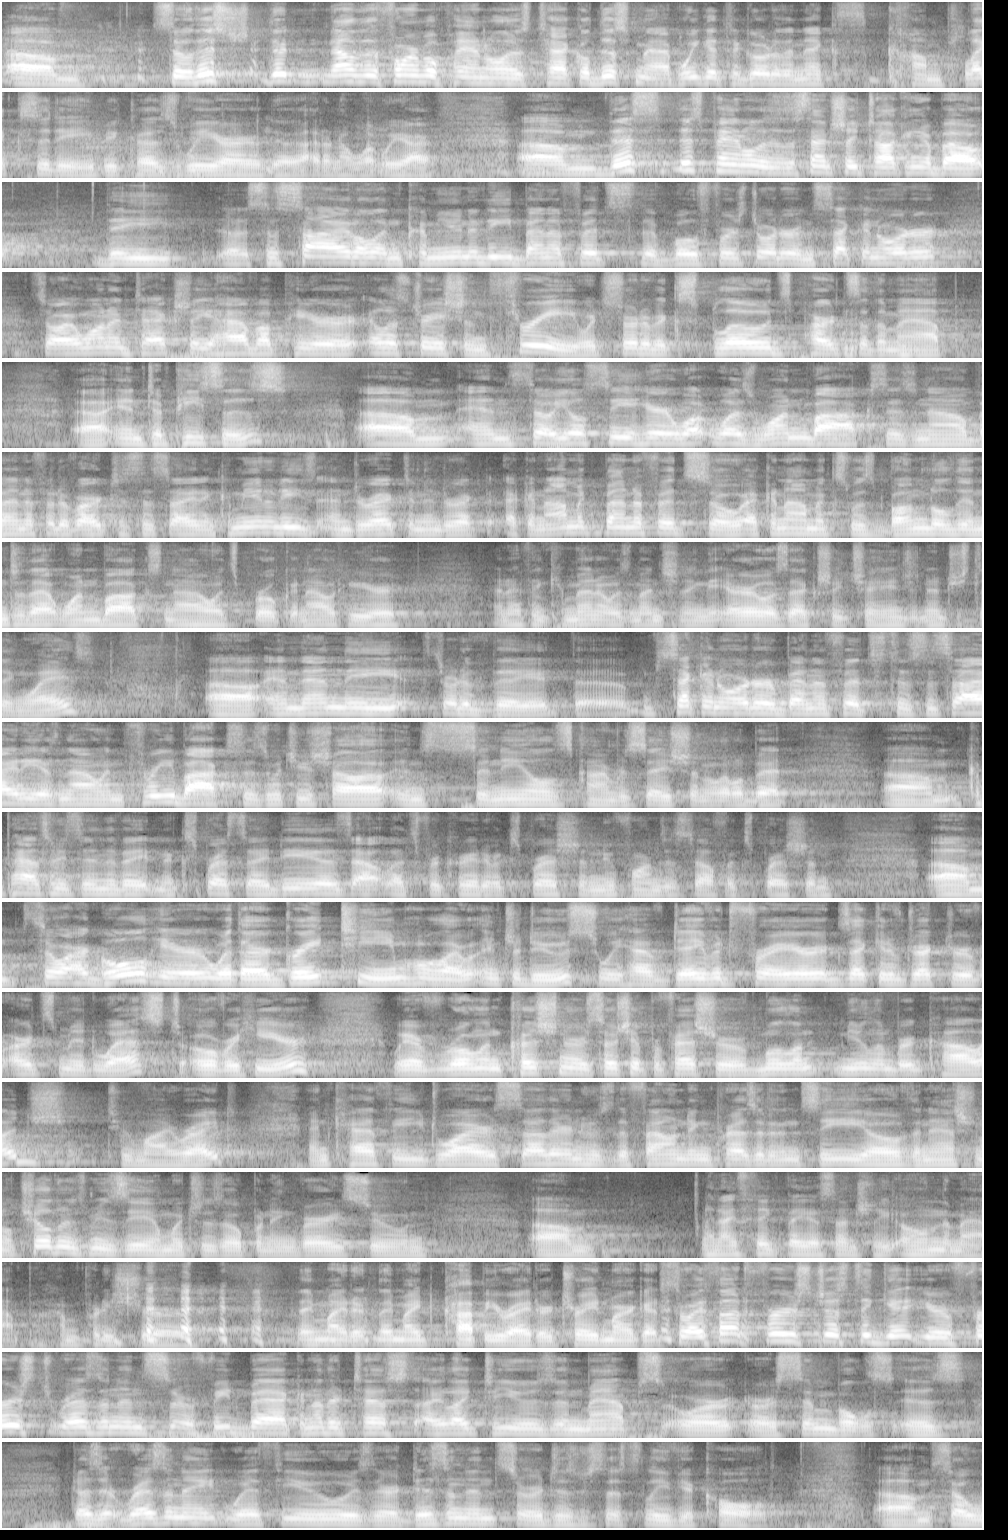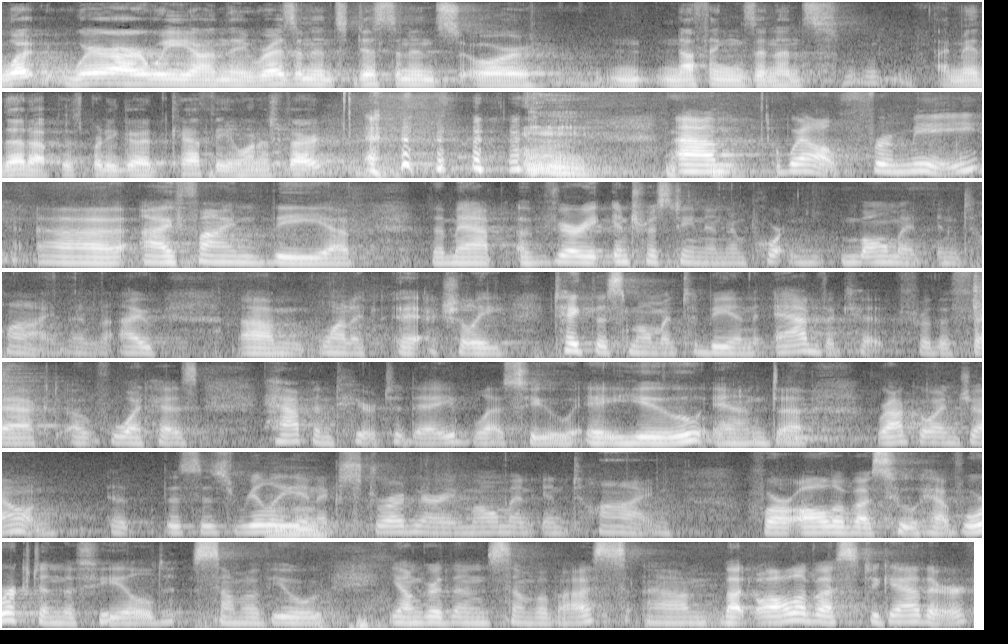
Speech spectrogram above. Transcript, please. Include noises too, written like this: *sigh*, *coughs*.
Um, so this, the, now that the formal panel has tackled this map, we get to go to the next complexity because we are the, I don't know what we are. Um, this, this panel is essentially talking about the uh, societal and community benefits, the both first order and second order. So I wanted to actually have up here illustration three, which sort of explodes parts of the map uh, into pieces. Um, and so you'll see here what was one box is now benefit of art to society and communities and direct and indirect economic benefits. So economics was bundled into that one box. Now it's broken out here. And I think Jimena was mentioning the arrows actually change in interesting ways. Uh, and then the sort of the, the, second order benefits to society is now in three boxes, which you saw in Sunil's conversation a little bit. Um, capacities to innovate and express ideas, outlets for creative expression, new forms of self-expression. Um, so our goal here with our great team, who I will introduce, we have David Fraher, Executive Director of Arts Midwest over here. We have Roland Kushner, Associate Professor of Muhlenberg College to my right, and Kathy Dwyer Southern, who's the founding president and CEO of the National Children's Museum, which is opening very soon. Um, and I think they essentially own the map. I'm pretty sure *laughs* they might they might copyright or trademark it. So I thought first, just to get your first resonance or feedback, another test I like to use in maps or, or symbols is does it resonate with you? Is there a dissonance, or does it just leave you cold? Um, so, what, where are we on the resonance, dissonance, or nothing's an I made that up. It's pretty good. Kathy, you want to start? *coughs* um, well, for me, uh, I find the, uh, the map a very interesting and important moment in time. And I um, want to actually take this moment to be an advocate for the fact of what has happened here today. Bless you, AU, and uh, Rocco and Joan this is really mm-hmm. an extraordinary moment in time for all of us who have worked in the field, some of you younger than some of us, um, but all of us together.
